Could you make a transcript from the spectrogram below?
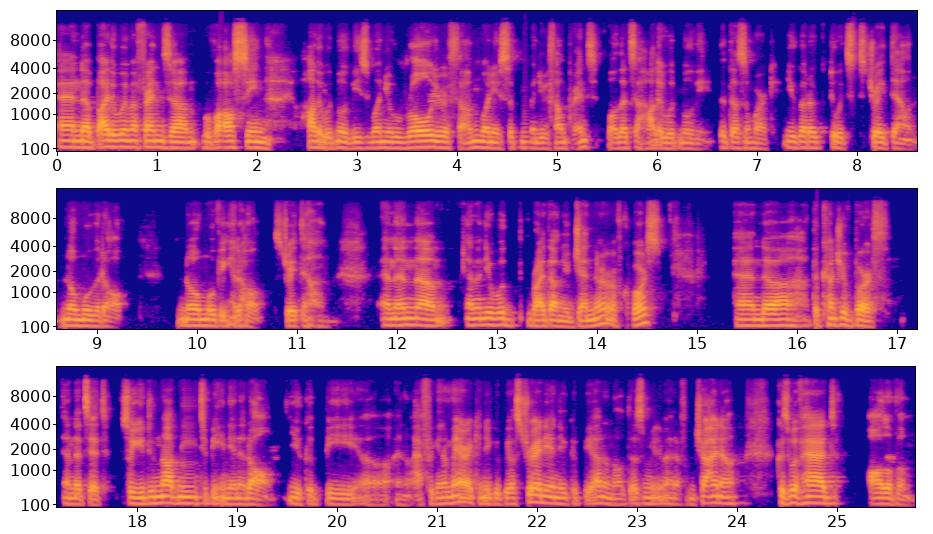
And uh, by the way, my friends, um, we've all seen Hollywood movies. When you roll your thumb, when you submit your thumbprint, well, that's a Hollywood movie. That doesn't work. You got to do it straight down, no move at all, no moving at all, straight down. And then, um, and then you would write down your gender, of course, and uh, the country of birth, and that's it. So you do not need to be Indian at all. You could be uh, you know, African American, you could be Australian, you could be I don't know. It doesn't really matter from China, because we've had all of them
